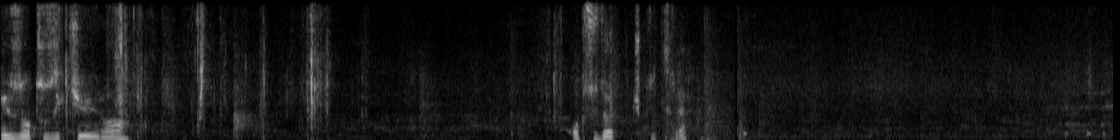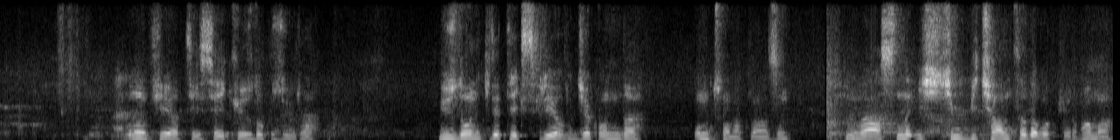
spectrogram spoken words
132 euro 34,5 litre Bunun fiyatı ise 209 euro. %12'de tax free alınacak. Onu da unutmamak lazım. Ben aslında iş için bir çanta da bakıyorum ama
